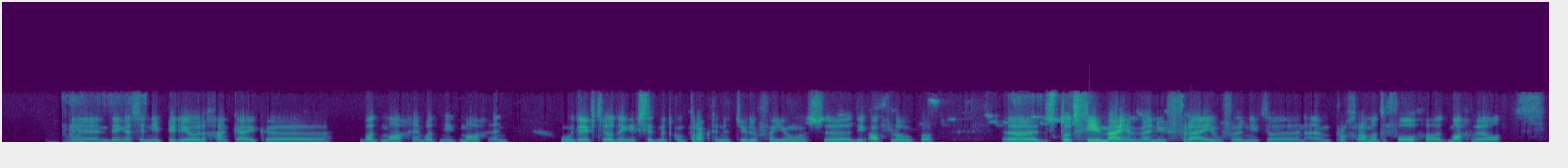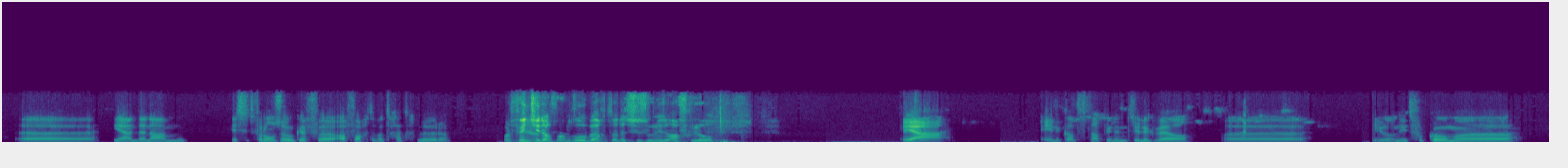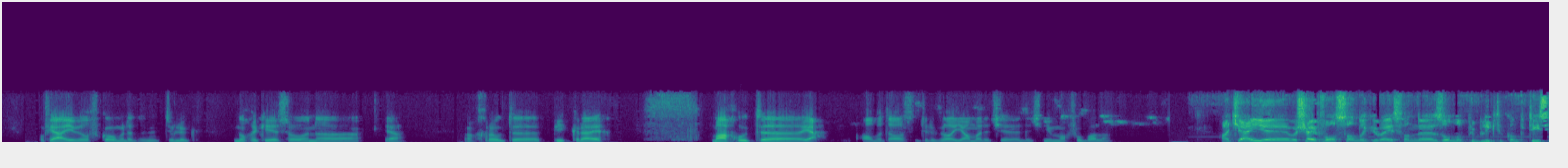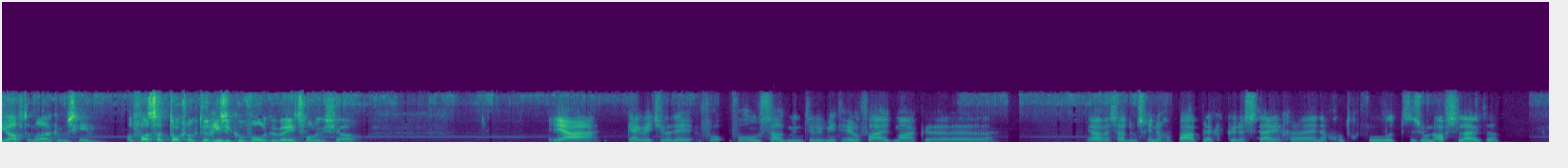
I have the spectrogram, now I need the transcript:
Hm. En ik denk dat ze in die periode gaan kijken wat mag en wat niet mag. En hoe het eventueel, denk ik, zit met contracten natuurlijk van jongens die aflopen. Uh, dus tot 4 mei hebben wij nu vrij. Hoeven niet uh, een, een, programma te volgen. Het mag wel. Uh, ja, daarna is het voor ons ook even afwachten wat er gaat gebeuren. Wat vind je ervan, Robert, dat het seizoen is afgelopen? Ja, aan de ene kant snap je het natuurlijk wel. je wil niet voorkomen, of ja, je wil voorkomen dat het natuurlijk nog een keer zo'n ja, een grote piek krijgt. Maar goed, ja, al met al is het natuurlijk wel jammer dat je, dat je niet mag voetballen. Had jij, uh, was jij voorstander geweest van uh, zonder publiek de competitie af te maken misschien? Of was dat toch nog te risicovol geweest volgens jou? Ja, kijk, weet je, voor, voor ons zou het natuurlijk niet heel veel uitmaken. ja, we zouden misschien nog een paar plekken kunnen stijgen en een goed gevoel het seizoen afsluiten.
